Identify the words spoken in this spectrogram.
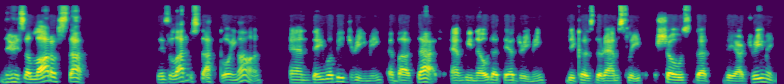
there's a lot of stuff. There's a lot of stuff going on, and they will be dreaming about that. And we know that they're dreaming because the REM sleep shows that they are dreaming.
